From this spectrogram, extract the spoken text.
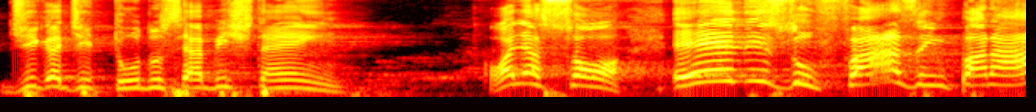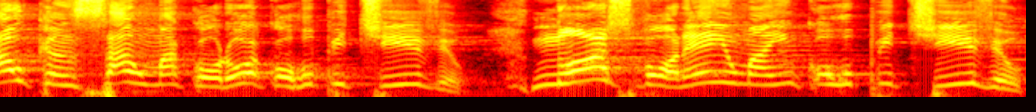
Diga de tudo se abstém. Olha só, eles o fazem para alcançar uma coroa corruptível, nós, porém, uma incorruptível,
